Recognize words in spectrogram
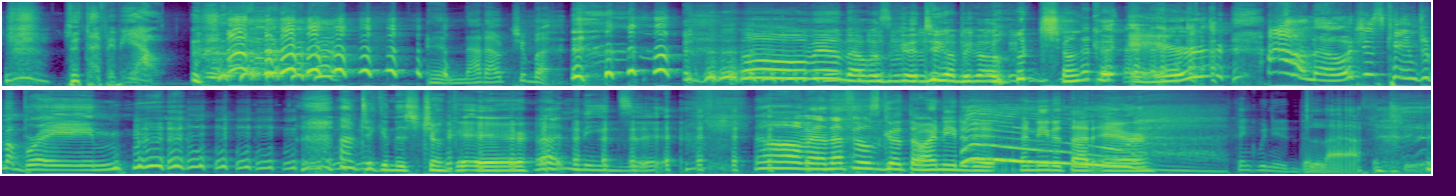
Let that baby out. and not out your butt. Oh man, that was good. Took a big old chunk of air. I don't know. It just came to my brain. I'm taking this chunk of air. I needs it. Oh man, that feels good though. I needed it. I needed that air. I think we needed the laugh too.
